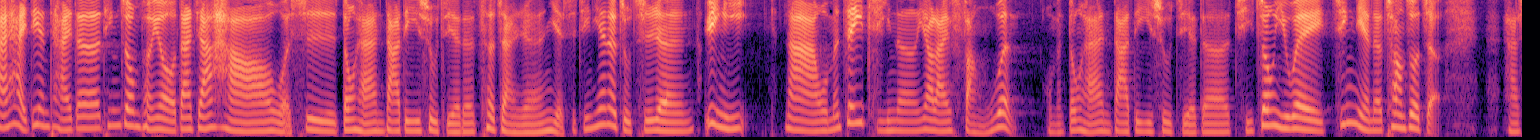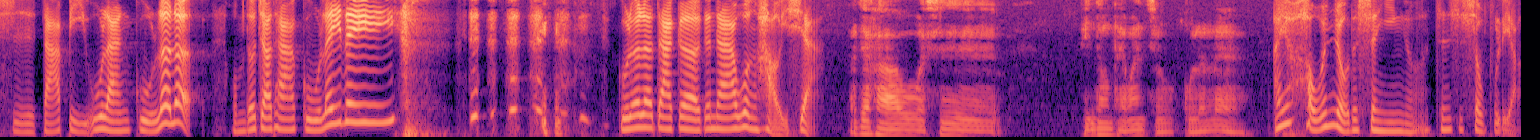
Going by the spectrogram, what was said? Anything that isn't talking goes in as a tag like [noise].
各位海海电台的听众朋友，大家好，我是东海岸大地艺术节的策展人，也是今天的主持人韵仪。那我们这一集呢，要来访问我们东海岸大地艺术节的其中一位今年的创作者，他是达比乌兰古乐乐，我们都叫他古勒勒。[laughs] 古乐乐大哥，跟大家问好一下。大家好，我是屏东台湾族古乐乐。哎呀，好温柔的声音哦，真是受不了。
